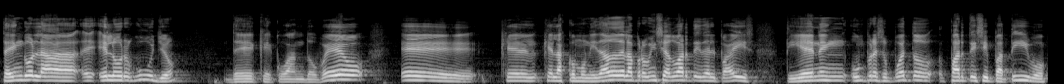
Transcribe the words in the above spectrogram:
tengo la, el orgullo de que cuando veo eh, que, las comunidades de la provincia de Duarte y del país tienen un presupuesto participativo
